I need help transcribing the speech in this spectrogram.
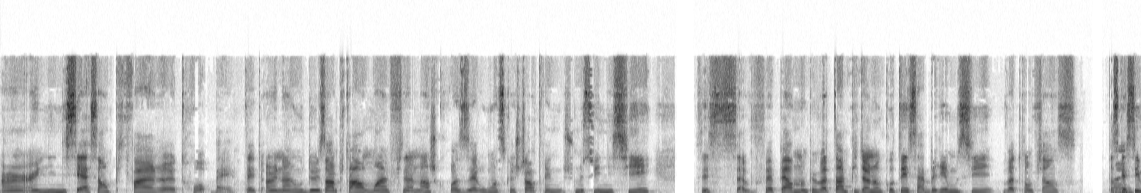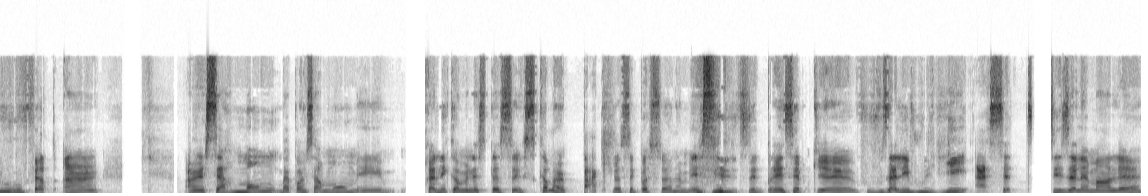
une initiation puis de faire euh, trois, ben, peut-être un an ou deux ans plus tard. Moi, finalement, je crois zéro en ce que je suis en train de. Je me suis initiée ça vous fait perdre un peu votre temps. Puis d'un autre côté, ça brime aussi votre confiance. Parce que si vous vous faites un, un sermon, ben pas un sermon, mais prenez comme une espèce. C'est comme un pack, là, c'est pas ça, mais c'est le principe que vous, allez vous lier à ces éléments-là,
